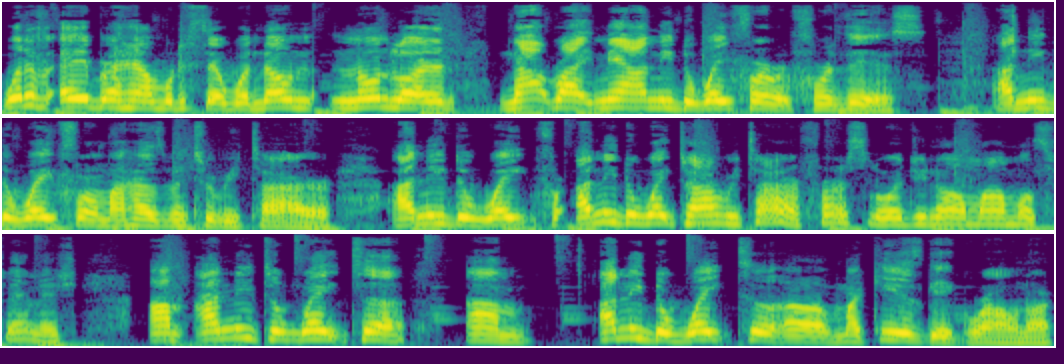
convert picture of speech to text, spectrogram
What if Abraham would have said, Well, no, no, Lord, not right now. I need to wait for, for this. I need to wait for my husband to retire. I need to wait for, I need to wait till I retire first, Lord. You know, I'm almost finished. Um, I need to wait to, um, I need to wait till uh, my kids get grown, or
